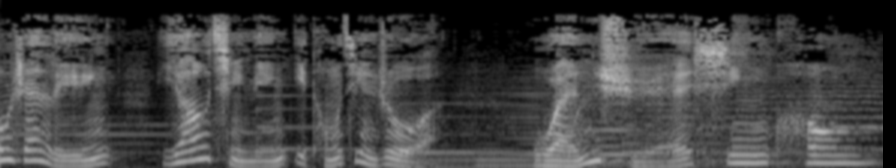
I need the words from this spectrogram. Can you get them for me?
东山林邀请您一同进入文学星空。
